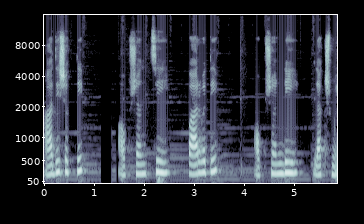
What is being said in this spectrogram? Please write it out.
Adishakti. Option C Parvati option D Lakshmi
